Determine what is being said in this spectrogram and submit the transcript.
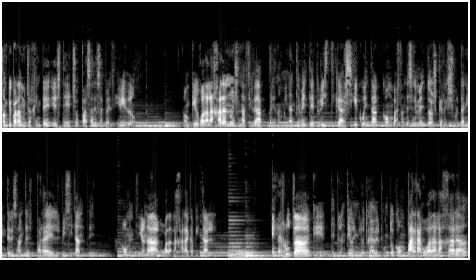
aunque para mucha gente este hecho pasa desapercibido. Aunque Guadalajara no es una ciudad predominantemente turística, sí que cuenta con bastantes elementos que resultan interesantes para el visitante. Hago menciona a Guadalajara capital. En la ruta que te planteo en ilotravel.com barra Guadalajara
